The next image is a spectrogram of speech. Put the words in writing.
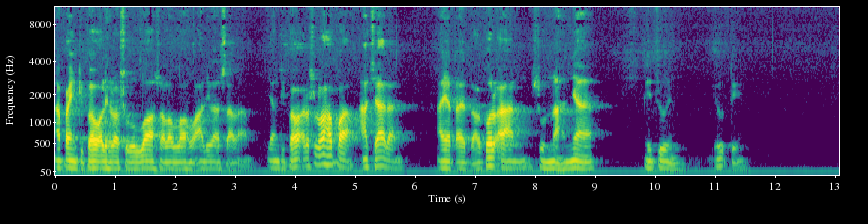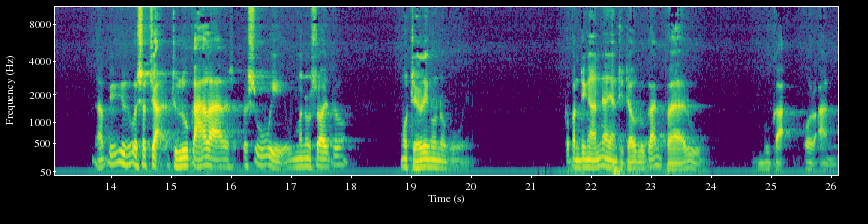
apa yang dibawa oleh Rasulullah sallallahu alaihi wasallam. Yang dibawa Rasulullah apa? Ajaran, ayat-ayat Al-Qur'an, sunnahnya itu. Itu. Tapi sejak dulu kala wis suwi manusa itu modeling ngono kuwi. Kepentingannya yang didahulukan baru buka Quran.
